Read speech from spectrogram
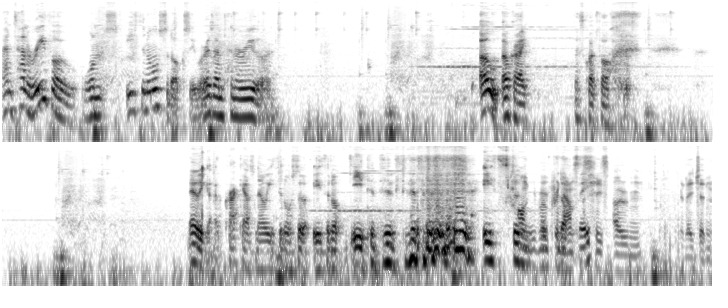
Antananarivo wants Eastern Orthodoxy. Where is Antananarivo? Oh, okay. That's quite far. there we go. Crackhouse now Eastern Orthodoxy. Eastern, Eastern, Eastern Can't even pronounce Orthodoxy. his own religion.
